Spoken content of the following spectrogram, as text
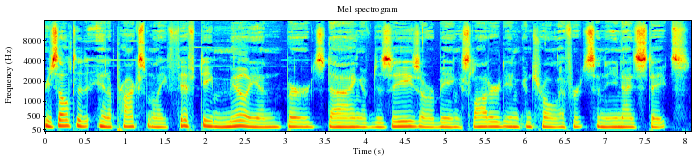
resulted in approximately 50 million birds dying of disease or being slaughtered in control efforts in the United States.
